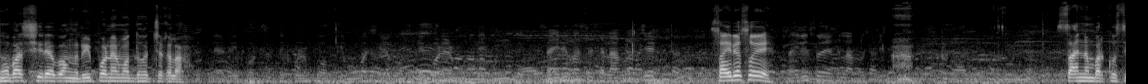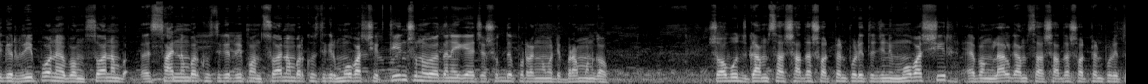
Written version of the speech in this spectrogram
মুবাসির এবং রিপনের মধ্যে হচ্ছে সাইরেস খেলা হচ্ছে চার নম্বর কুস্তিগির রিপন এবং ছয় নম্বর চার নম্বর কুস্তিগির রিপন, ছয় নম্বর কুস্তিগির মোবাশির তিন শূন্য ব্যবধানে এগিয়ে আছে সুখদেবপুর রাঙ্গামাটি ব্রাহ্মণগাঁও। সবুজ গামছা, সাদা শর্ট প্যান্ট পরিত যিনি মোবাশির এবং লাল গামছা, সাদা শর্ট প্যান্ট পরিত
